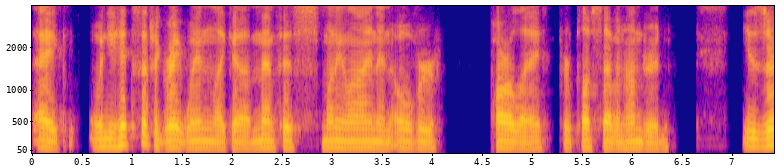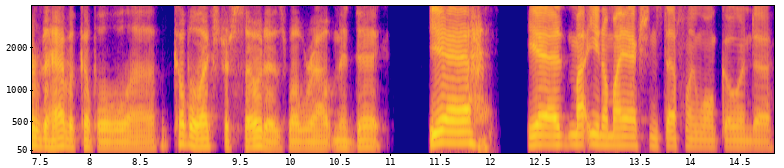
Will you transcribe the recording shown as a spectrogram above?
hey, when you hit such a great win like a Memphis money line and over parlay for plus 700, you deserve to have a couple uh couple extra sodas while we're out midday. yeah, yeah. My you know my actions definitely won't go into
